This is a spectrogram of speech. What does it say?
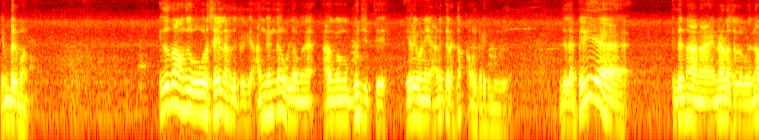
எம்பெருமான். இதுதான் வந்து ஒவ்வொரு செயல் நடந்துகிட்ருக்கு அங்கங்கே உள்ளவங்க அவங்கவுங்க பூஜித்து இறைவனை அணுக்கரகம் அவங்களுக்கு கிடைக்கும்போது இதில் பெரிய இதுன்னா நான் என்னால் சொல்லக்கூடியதுன்னா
